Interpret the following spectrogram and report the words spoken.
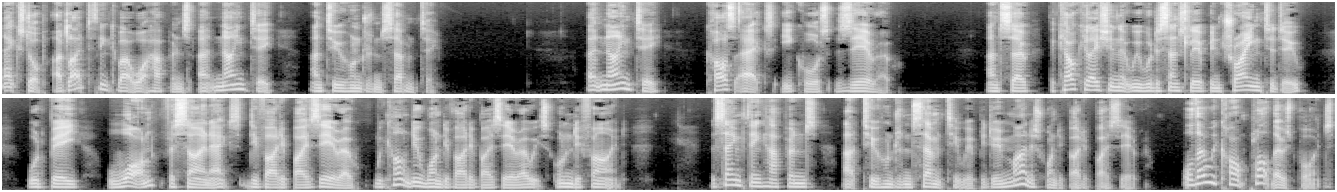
Next up, I'd like to think about what happens at 90 and 270. At 90, cos x equals 0. And so the calculation that we would essentially have been trying to do would be 1 for sine x divided by 0. We can't do 1 divided by 0, it's undefined. The same thing happens at 270, we'd be doing minus 1 divided by 0. Although we can't plot those points,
